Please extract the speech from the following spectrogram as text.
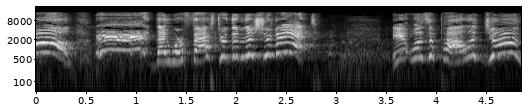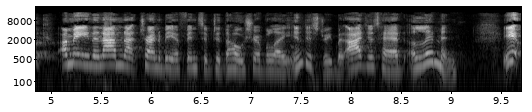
all. They were faster than the Chevette. It was a pile of junk. I mean, and I'm not trying to be offensive to the whole Chevrolet industry, but I just had a lemon. It,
